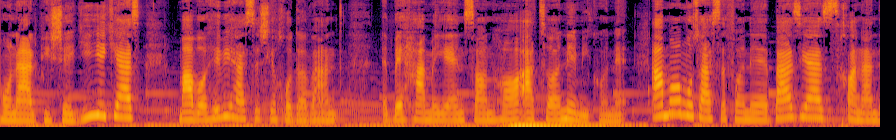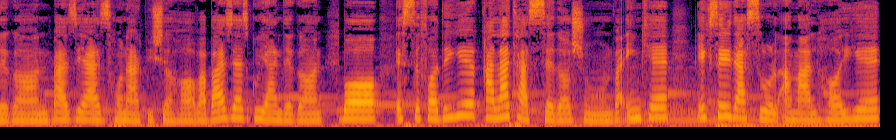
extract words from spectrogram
هنرپیشگی یکی از مواهبی هستش که خداوند به همه انسان ها عطا نمی‌کنه. اما متاسفانه بعضی از خوانندگان بعضی از هنرپیشه ها و بعضی از گویندگان با استفاده غلط از صداشون و اینکه یک سری دستورالعمل های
